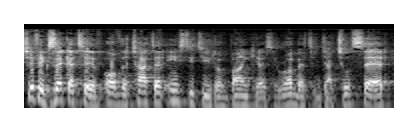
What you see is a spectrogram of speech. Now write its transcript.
Chief Executive of the Chartered Institute of Bankers, Robert Dzato, said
